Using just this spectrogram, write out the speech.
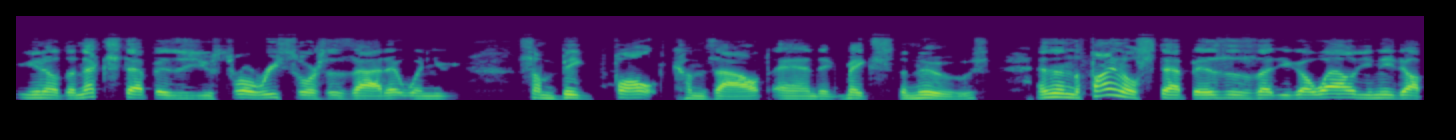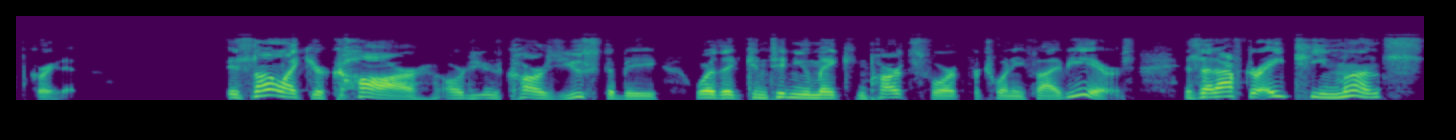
You know, the next step is you throw resources at it when you some big fault comes out and it makes the news. And then the final step is is that you go, well, you need to upgrade it. It's not like your car or your cars used to be where they'd continue making parts for it for 25 years. Is that after 18 months,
